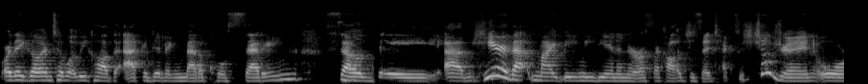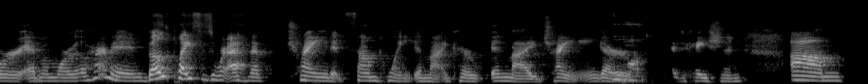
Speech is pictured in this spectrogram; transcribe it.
or they go into what we call the academic medical setting. So mm-hmm. they um, here that might be me being a neuropsychologist at Texas Children or at Memorial Hermann, both places where I have trained at some point in my career, in my training or yeah. Education. Um,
